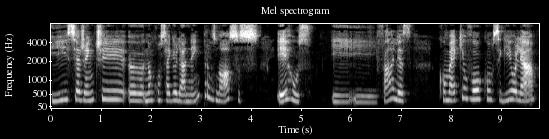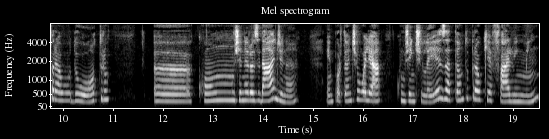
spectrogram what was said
E se a gente uh, não consegue olhar nem para os nossos erros e, e, falhas, como é que eu vou conseguir olhar para o do outro uh, com generosidade, né? É importante eu olhar com gentileza tanto para o que é falho em mim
